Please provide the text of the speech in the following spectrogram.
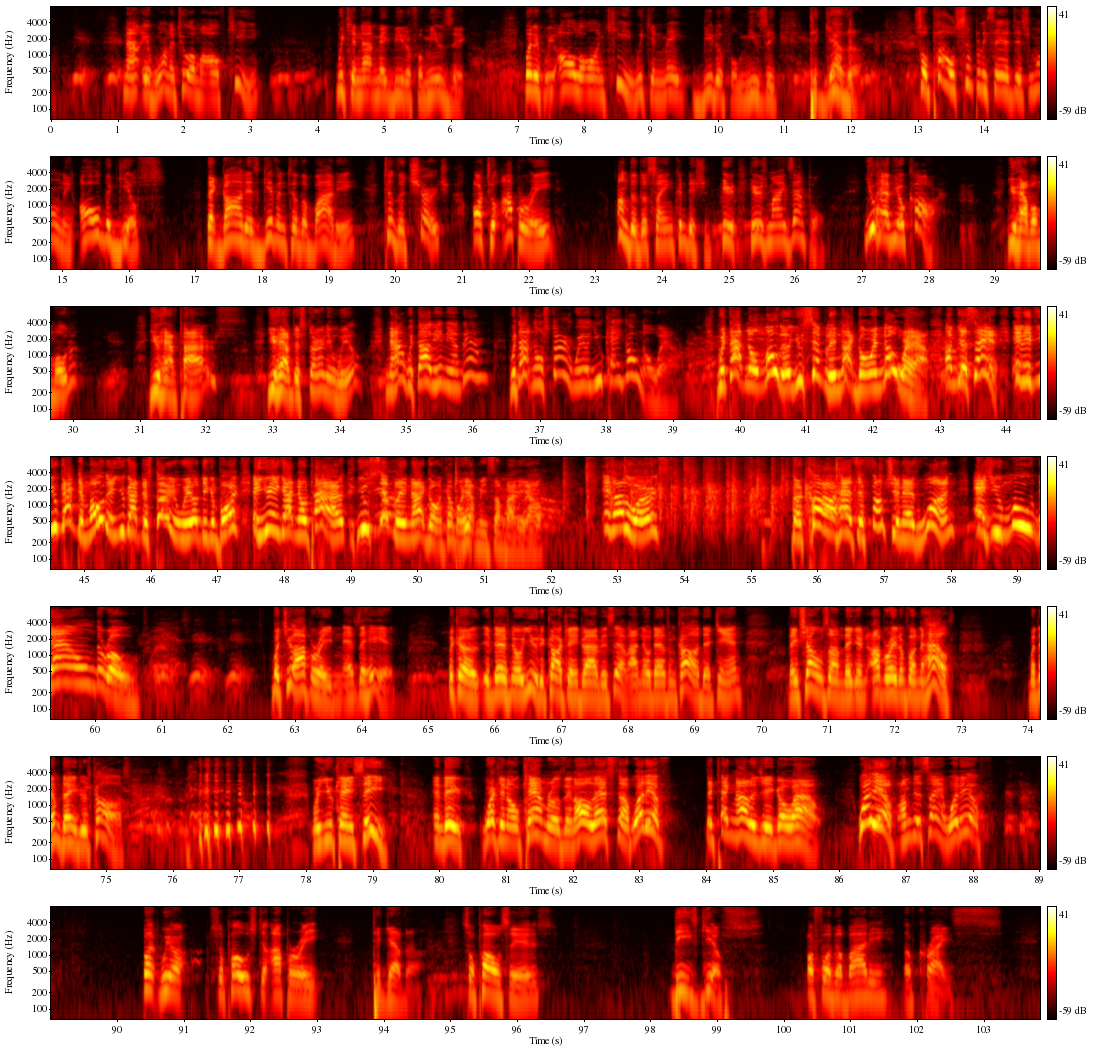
Now, if one or two of them are off key, we cannot make beautiful music. But if we all are on key, we can make beautiful music together. So Paul simply said this morning, all the gifts that God has given to the body, to the church, are to operate under the same condition. Mm-hmm. Here, here's my example. You have your car. Mm-hmm. You have a motor. You have tires. Mm-hmm. You have the steering wheel. Now, without any of them, without no steering wheel, you can't go nowhere. Without no motor, you simply not going nowhere. I'm just saying. And if you got the motor and you got the steering wheel, Deacon Port, and you ain't got no tires, you simply not going. Come on, help me, somebody, y'all. In other words, the car has a function as one as you move down the road. But you're operating as the head. Because if there's no you, the car can't drive itself. I know there's some cars that can. They've shown some they can operate them from the house. But them dangerous cars. when you can't see and they working on cameras and all that stuff. What if the technology go out? What if? I'm just saying, what if? But we are supposed to operate together. So Paul says, these gifts are for the body of Christ.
